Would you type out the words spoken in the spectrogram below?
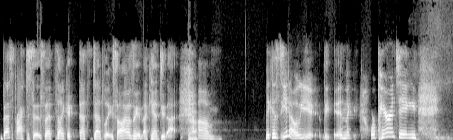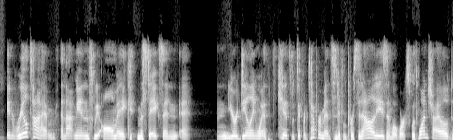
best practices. That's like, a, that's deadly. So I wasn't, I can't do that. Yeah. Um, because you know you, in the we're parenting in real time and that means we all make mistakes and, and you're dealing with kids with different temperaments and different personalities and what works with one child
